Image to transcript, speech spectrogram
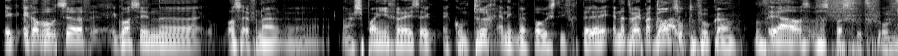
ik had bijvoorbeeld zelf... Ik was, in, eh, was even naar, eh, naar Spanje geweest. Ik, ik kom terug en ik ben positief getest. En dat werd me Dans op de vulkaan. Ja, was, was pas goed gevonden.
